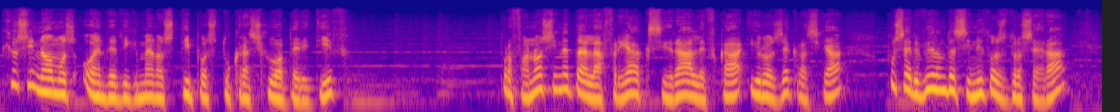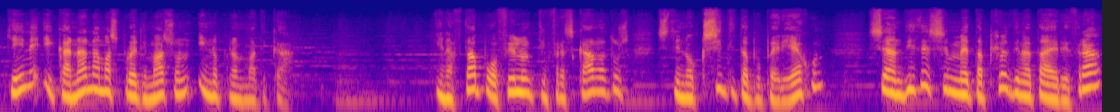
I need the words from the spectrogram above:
Ποιος είναι όμως ο ενδεδειγμένος τύπος του κρασιού απεριτίφ; Προφανώς είναι τα ελαφριά ξηρά λευκά ή ροζέ κρασιά που σερβίρονται συνήθως δροσερά και είναι ικανά να μας προετοιμάσουν υνοπνευματικά είναι αυτά που οφείλουν την φρεσκάδα τους στην οξύτητα που περιέχουν σε αντίθεση με τα πιο δυνατά ερυθρά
